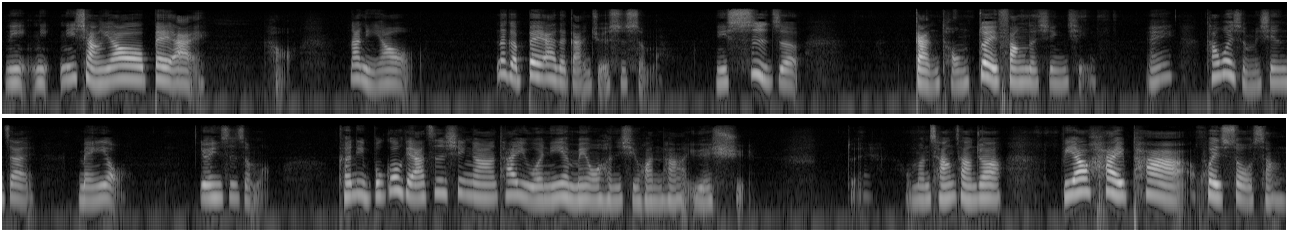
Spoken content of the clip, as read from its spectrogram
你你你想要被爱，好，那你要那个被爱的感觉是什么？你试着。感同对方的心情，诶，他为什么现在没有？原因是什么？可你不够给他自信啊！他以为你也没有很喜欢他，也许。对我们常常就要不要害怕会受伤，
